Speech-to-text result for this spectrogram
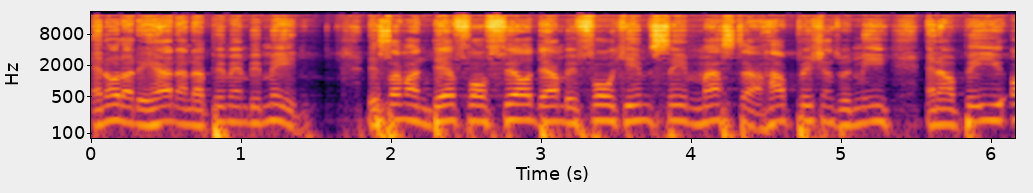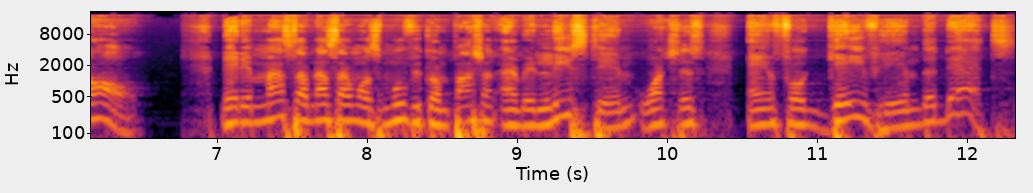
and all that he had, and a payment be made. The servant therefore fell down before him, saying, Master, have patience with me, and I'll pay you all. Then the master of servant was moved with compassion and released him, watch this, and forgave him the debt.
